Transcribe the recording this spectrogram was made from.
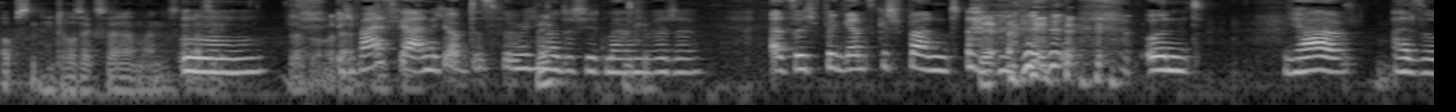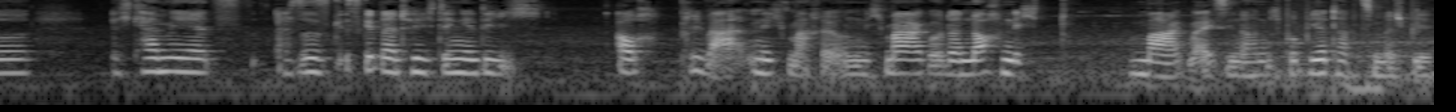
ob es ein heterosexueller Mann ist quasi. Mhm. Oder so, oder ich weiß gar nicht, ob das für mich nee? einen Unterschied machen okay. würde. Also ich bin ganz gespannt. Ja. und ja, also ich kann mir jetzt, also es, es, gibt natürlich Dinge, die ich auch privat nicht mache und nicht mag oder noch nicht mag, weil ich sie noch nicht probiert habe, zum Beispiel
